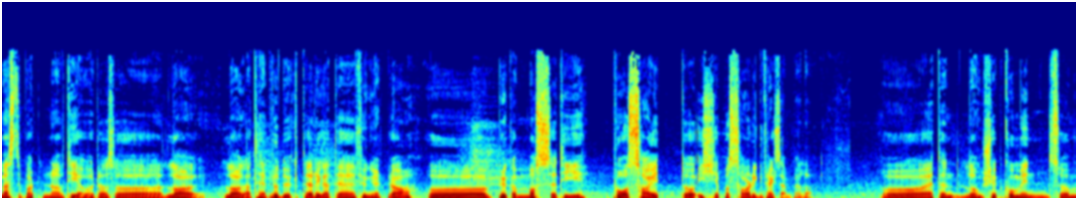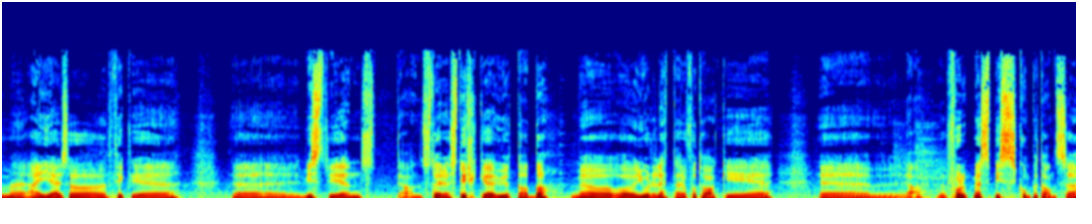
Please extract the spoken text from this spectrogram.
mesteparten av tida vår til å la, lage til produkter, slik at det fungerte bra. Og bruka masse tid på site og ikke på salg, f.eks. Og etter Longship kom inn som eier, så fikk vi eh, viste vi en, ja, en, større styrke utad, da. Med å, og gjorde det lettere å få tak i eh, ja, folk med spisskompetanse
